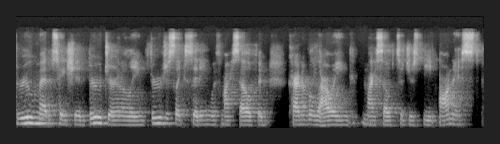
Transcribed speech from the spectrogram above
through meditation, through journaling, through just like sitting with myself and kind of allowing myself to just be honest,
